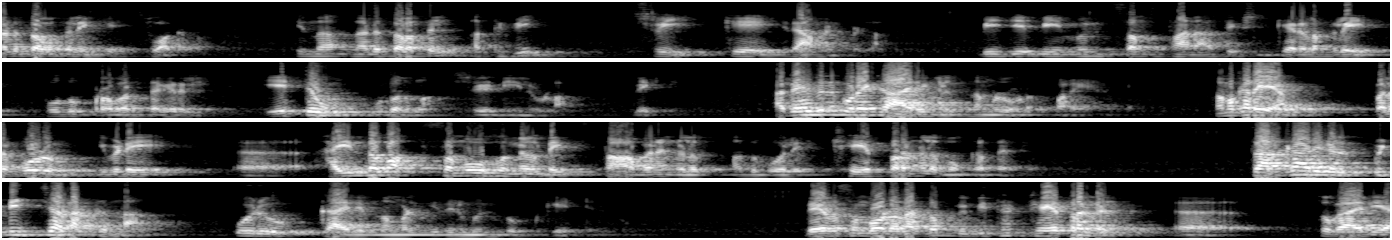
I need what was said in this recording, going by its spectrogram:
നടുത്തളത്തിലേക്ക് സ്വാഗതം. ഇന്ന് നടുത്തളത്തിൽ അതിഥി Shri K Raman Pillai B J P മുൻ സംസ്ഥാന അധ്യക്ഷൻ കേരളത്തിലെ പൊതുപ്രവർത്തകരിൽ ഏറ്റവും മുതിർന്ന ശ്രേണിയിലുള്ള വ്യക്തി. അദ്ദേഹത്തിന് കുറെ കാര്യങ്ങൾ നമ്മളോട് പറയാനുണ്ട്. നമുക്കറിയാം പലപ്പോഴും ഇവിടെ ഹൈന്ദവ സമൂഹങ്ങളുടെ സ്ഥാപനങ്ങളും അതുപോലെ ക്ഷേത്രങ്ങളും ഒക്കെ തന്നെ സർക്കാരുകൾ പിടിച്ചടക്കുന്ന ഒരു കാര്യം നമ്മൾ ഇതിനു മുൻപും കേട്ടിരുന്നു. ദേവസ്വം ബോർഡ് അടക്കം വിവിധ ക്ഷേത്രങ്ങൾ സ്വകാര്യ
